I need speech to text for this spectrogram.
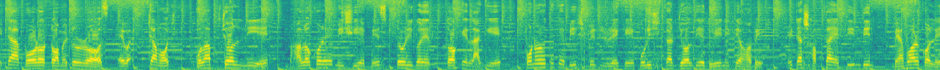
এটা বড় টমেটোর রস এবং এক চামচ গোলাপ জল নিয়ে ভালো করে মিশিয়ে পেস্ট তৈরি করে ত্বকে লাগিয়ে পনেরো থেকে বিশ মিনিট রেখে পরিষ্কার জল দিয়ে ধুয়ে নিতে হবে। এটা সপ্তাহে তিন দিন ব্যবহার করলে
